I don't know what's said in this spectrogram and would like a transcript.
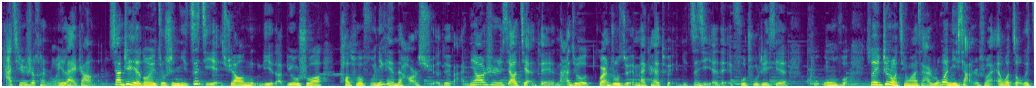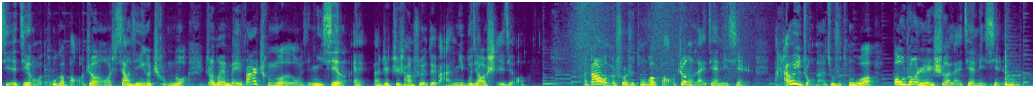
他其实是很容易赖账的。像这些东西，就是你自己也需要努力的。比如说考托福，你肯定得好好学，对吧？你要是要减肥，那就管住嘴，迈开腿，你自己也得付出这些苦功夫。所以这种情况下，如果你想着说，哎，我走个捷径，我图个保证，我相信一个承诺，这种东西没法承诺的东西，你信了，哎，那这智商税对吧？你不交谁交？那刚刚我们说是通过保证来建立信任，那还有一种呢，就是通过包装人设来建立信任。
